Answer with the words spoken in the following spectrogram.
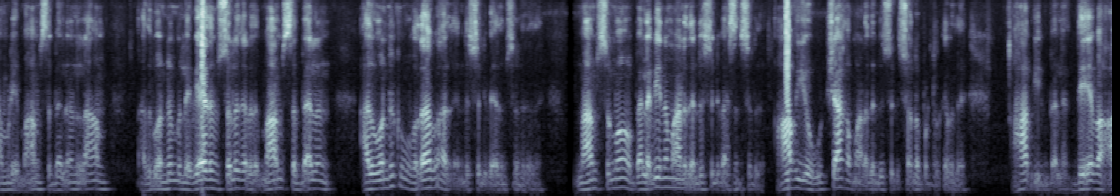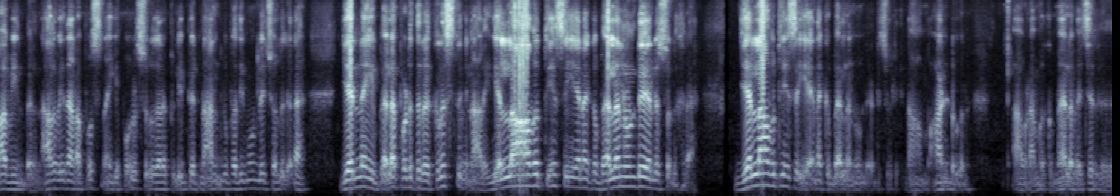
நம்முடைய மாம்ச பலன் எல்லாம் அது ஒன்றும் இல்லை. வேதம் சொல்லுகிறது மாம்ச பலன் அது ஒன்றுக்கும் உதவாது என்று சொல்லி வேதம் சொல்கிறது மாம்சமோ பலவீனமானது என்று சொல்லி வேதம் சொல்லுது. ஆவியோ உற்சாகமானது என்று சொல்லி சொல்லப்பட்டிருக்கிறது. ஆவியின் பலன் தேவ ஆவியின் பலன். ஆகவே தான் அப்போஸ் இங்கே பொருள் சொல்கிற பிலிப்பியர் நான்கு பதிமூணுல சொல்லுகிறார் என்னை பலப்படுத்துகிற கிறிஸ்துவினால எல்லாவற்றையும் செய்ய எனக்கு பலன் உண்டு என்று சொல்லுகிறார். எல்லாவற்றையும் செய்ய எனக்கு பலன் உண்டு என்று சொல்லி நாம் ஆண்டவர் அவர் நமக்கு மேலே வச்சிருக்கிற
